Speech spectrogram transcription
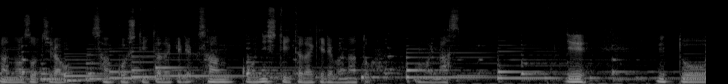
あのそちらを参考していただけれ参考にしていただければなと思います。でえっと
